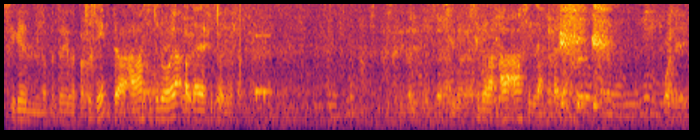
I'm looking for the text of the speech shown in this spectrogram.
Sigue en la pantalla de apagado. Sí, sí, pero ahora sí te vuelve a la pantalla de escritorio. Sí, pero ahora, ahora sí la pantalla. ¿Cuál es?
